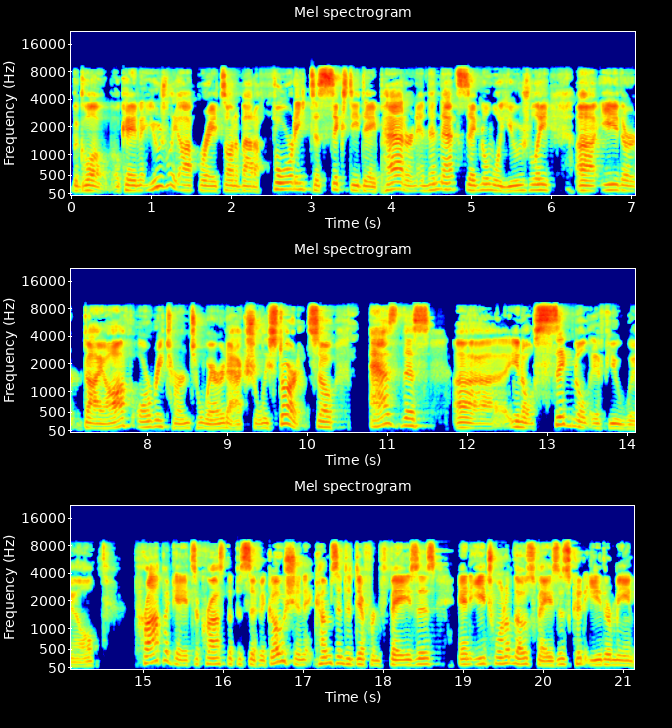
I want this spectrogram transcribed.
the globe. Okay, and it usually operates on about a 40 to 60 day pattern, and then that signal will usually uh, either die off or return to where it actually started. So, as this uh, you know signal, if you will, propagates across the Pacific Ocean, it comes into different phases, and each one of those phases could either mean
